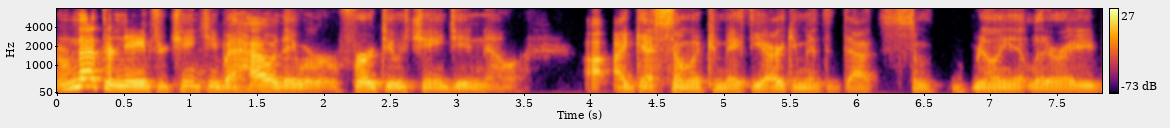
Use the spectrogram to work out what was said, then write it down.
not their names are changing, but how they were referred to is changing now. I- guess someone can make the argument that that's some brilliant literary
